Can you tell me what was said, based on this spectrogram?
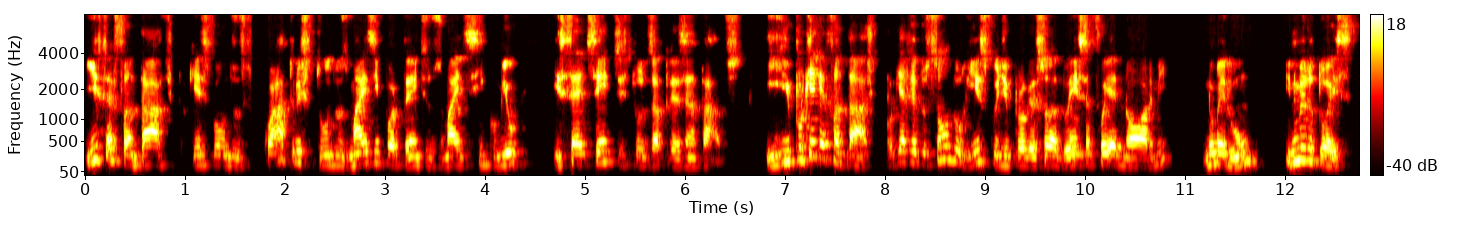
Isso é fantástico, porque esse foi um dos quatro estudos mais importantes, dos mais de 5 mil e 700 estudos apresentados. E, e por que, que é fantástico? Porque a redução do risco de progressão da doença foi enorme, número um. E número dois,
